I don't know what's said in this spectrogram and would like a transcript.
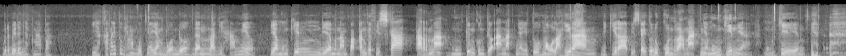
Berbedanya kenapa? Ya karena itu rambutnya yang bondol dan lagi hamil. Ya mungkin dia menampakkan ke Fiska karena mungkin kuntil anaknya itu mau lahiran. Dikira Fiska itu dukun ranaknya mungkin ya. Mungkin.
